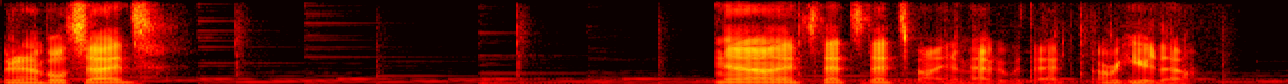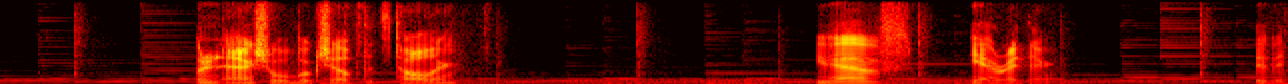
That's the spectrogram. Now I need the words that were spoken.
Put it on both sides. No, that's that's that's fine. I'm happy with that. Over here though. Put an actual bookshelf that's taller. You have yeah, right there. Vivid.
